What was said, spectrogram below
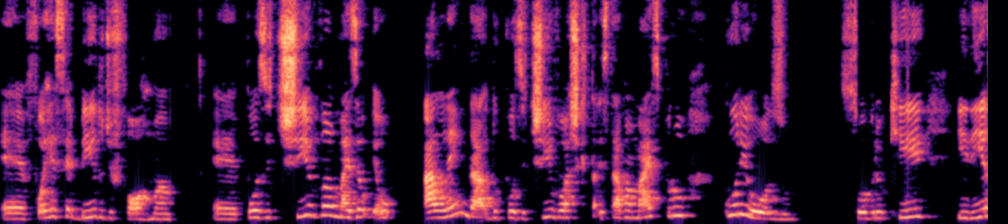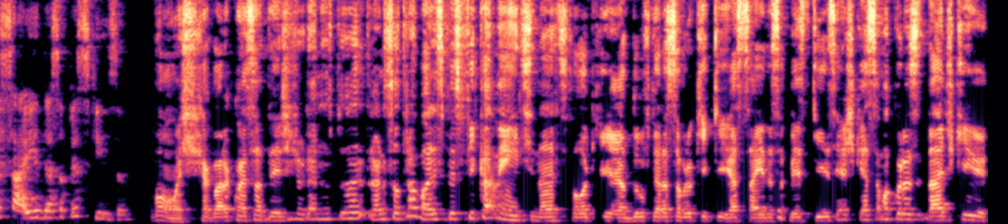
é, foi recebido de forma é, positiva, mas eu, eu além da, do positivo, acho que estava mais para o curioso sobre o que iria sair dessa pesquisa. Bom, acho que agora com essa deixa, Jordana, precisa entrar no seu trabalho especificamente, né? Você falou que a dúvida era sobre o que ia sair dessa pesquisa, e acho que essa é uma curiosidade que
